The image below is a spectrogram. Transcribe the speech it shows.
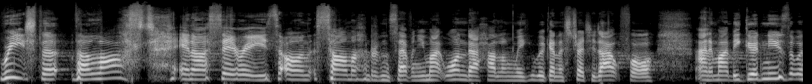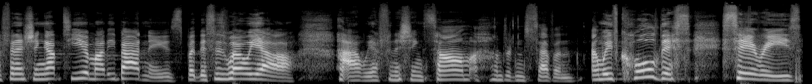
reached the, the last in our series on Psalm 107. You might wonder how long we, we're going to stretch it out for. And it might be good news that we're finishing up to you. It might be bad news, but this is where we are. Uh, we are finishing Psalm 107. And we've called this series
